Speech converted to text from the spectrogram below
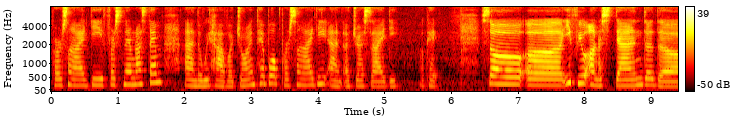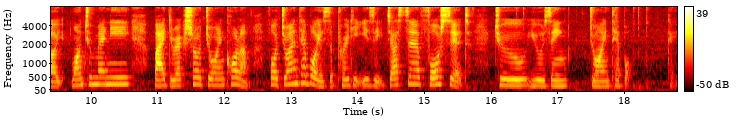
person ID first name last name and we have a join table person ID and address ID okay? So uh, if you understand the one-to-many bidirectional join column for join table is pretty easy. Just uh, force it to using join table okay?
